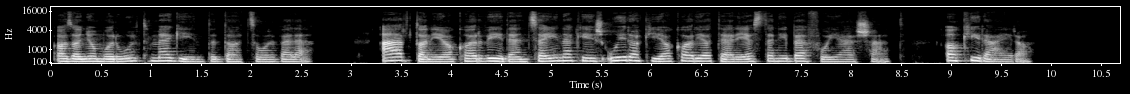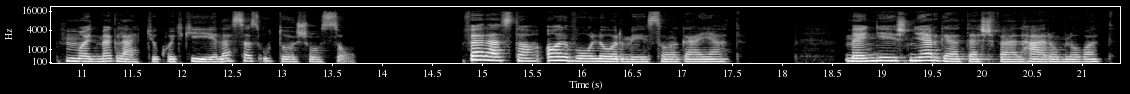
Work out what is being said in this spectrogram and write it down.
Az a nyomorult megint dacol vele. Ártani akar védenceinek, és újra ki akarja terjeszteni befolyását a királyra. Majd meglátjuk, hogy kié lesz az utolsó szó. Felázta alvó Lormé szolgáját. Menj és nyergeltes fel három lovat,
